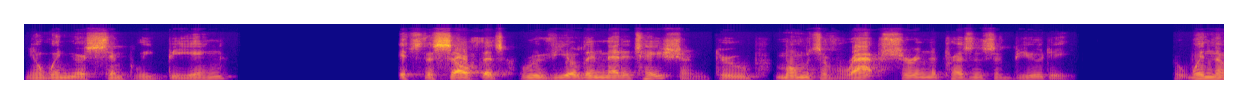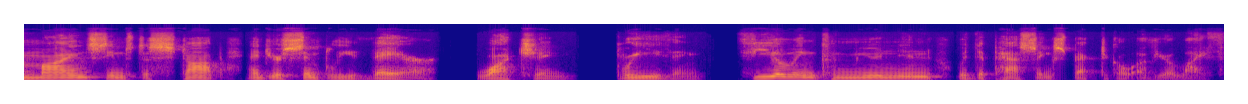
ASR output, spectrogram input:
You know, when you're simply being? It's the self that's revealed in meditation through moments of rapture in the presence of beauty. But when the mind seems to stop and you're simply there, watching, breathing, feeling communion with the passing spectacle of your life.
